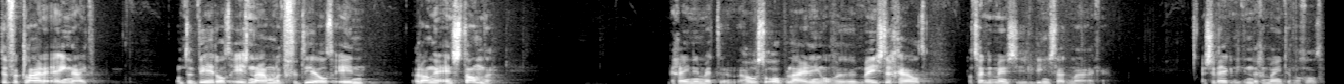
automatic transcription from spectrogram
te verklaren eenheid. Want de wereld is namelijk verdeeld in rangen en standen. Degene met de hoogste opleiding of het meeste geld, dat zijn de mensen die de dienst uitmaken. En ze werken niet in de gemeente van God.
